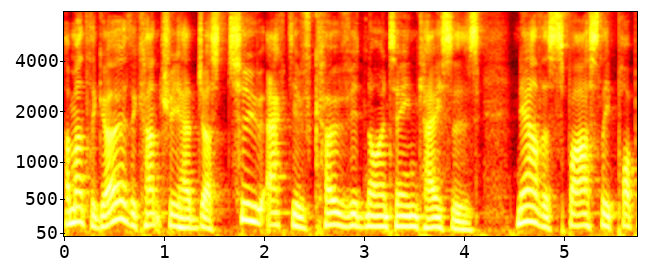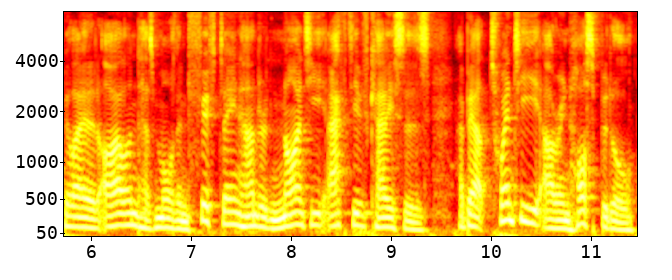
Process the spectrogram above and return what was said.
A month ago, the country had just two active COVID-19 cases. Now the sparsely populated island has more than 1,590 active cases. About 20 are in hospital,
